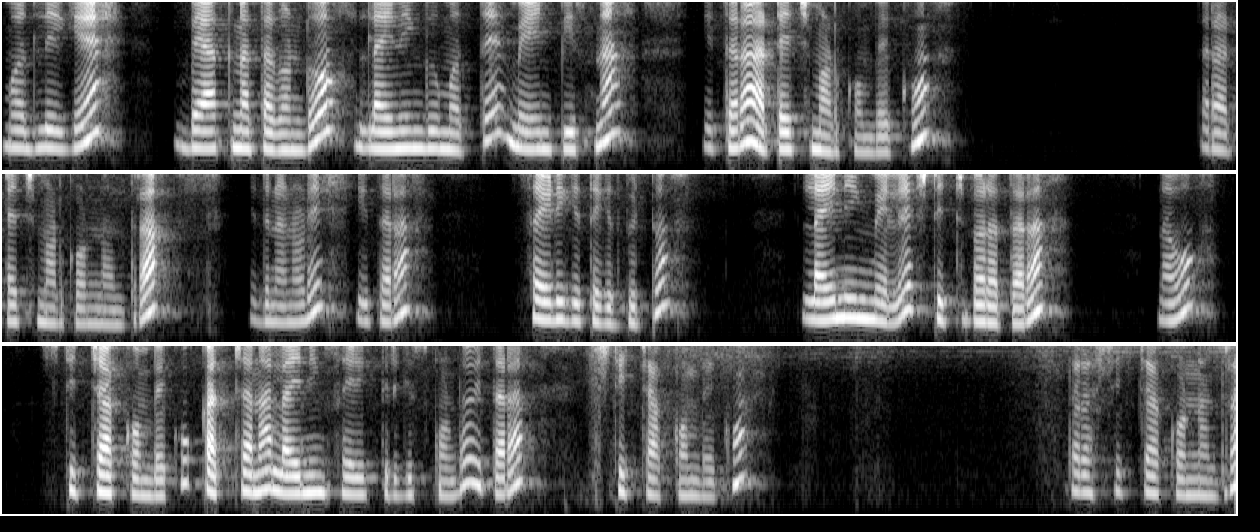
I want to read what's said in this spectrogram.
ಮೊದಲಿಗೆ ಬ್ಯಾಕ್ನ ತಗೊಂಡು ಲೈನಿಂಗು ಮತ್ತು ಮೇನ್ ಪೀಸ್ನ ಈ ಥರ ಅಟ್ಯಾಚ್ ಮಾಡ್ಕೊಬೇಕು. ಈ ಥರ ಅಟ್ಯಾಚ್ ಮಾಡ್ಕೊಂಡ ನಂತರ ಇದನ್ನು ನೋಡಿ ಈ ಥರ ಸೈಡಿಗೆ ತೆಗೆದುಬಿಟ್ಟು ಲೈನಿಂಗ್ ಮೇಲೆ ಸ್ಟಿಚ್ ಬರೋ ಥರ ನಾವು ಸ್ಟಿಚ್ ಹಾಕ್ಕೊಬೇಕು. ಕಚ್ಚನ ಲೈನಿಂಗ್ ಸೈಡಿಗೆ ತಿರುಗಿಸ್ಕೊಂಡು ಈ ಥರ ಸ್ಟಿಚ್ ಹಾಕ್ಕೊಬೇಕು. ಈ ಥರ ಸ್ಟಿಚ್ ಹಾಕ್ಕೊಂಡ ನಂತರ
